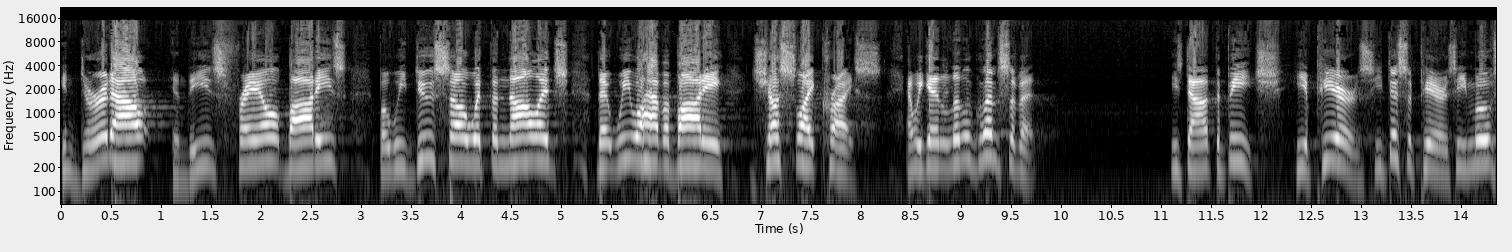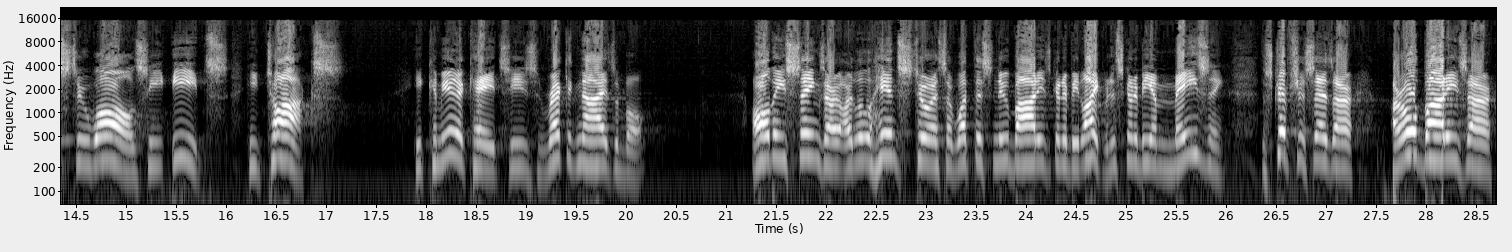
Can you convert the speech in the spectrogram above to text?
endure it out in these frail bodies, but we do so with the knowledge that we will have a body just like Christ. And we get a little glimpse of it. He's down at the beach. He appears. He disappears. He moves through walls. He eats. He talks. He communicates. He's recognizable. All these things are, are, little hints to us of what this new body is going to be like, but it's going to be amazing. The scripture says our, Our old bodies are,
